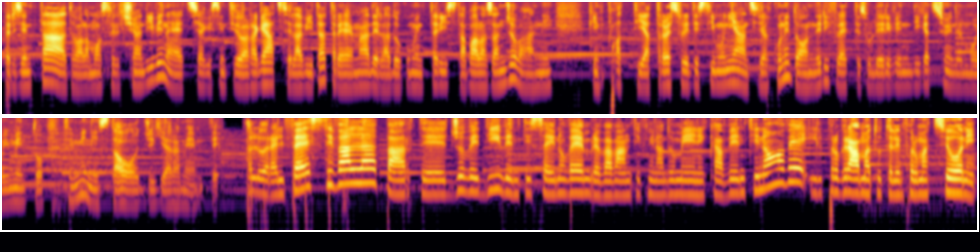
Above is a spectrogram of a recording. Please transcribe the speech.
presentato alla Mostra del Cinema di Venezia, che si intitola Ragazze la vita trema, della documentarista Paola San Giovanni, che infatti attraverso le testimonianze di alcune donne riflette sulle rivendicazioni del movimento femminista oggi chiaramente. Allora, il festival parte giovedì 26 novembre, va avanti fino a domenica 29. Il programma, tutte le informazioni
